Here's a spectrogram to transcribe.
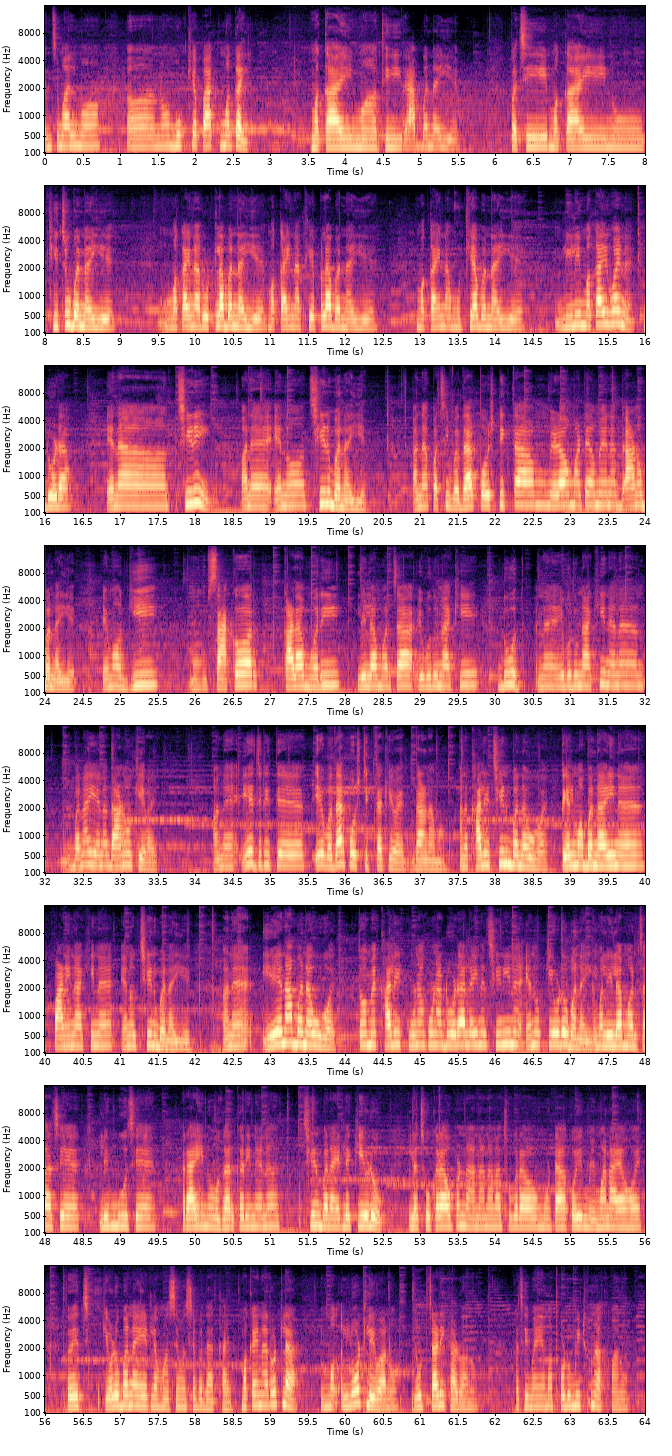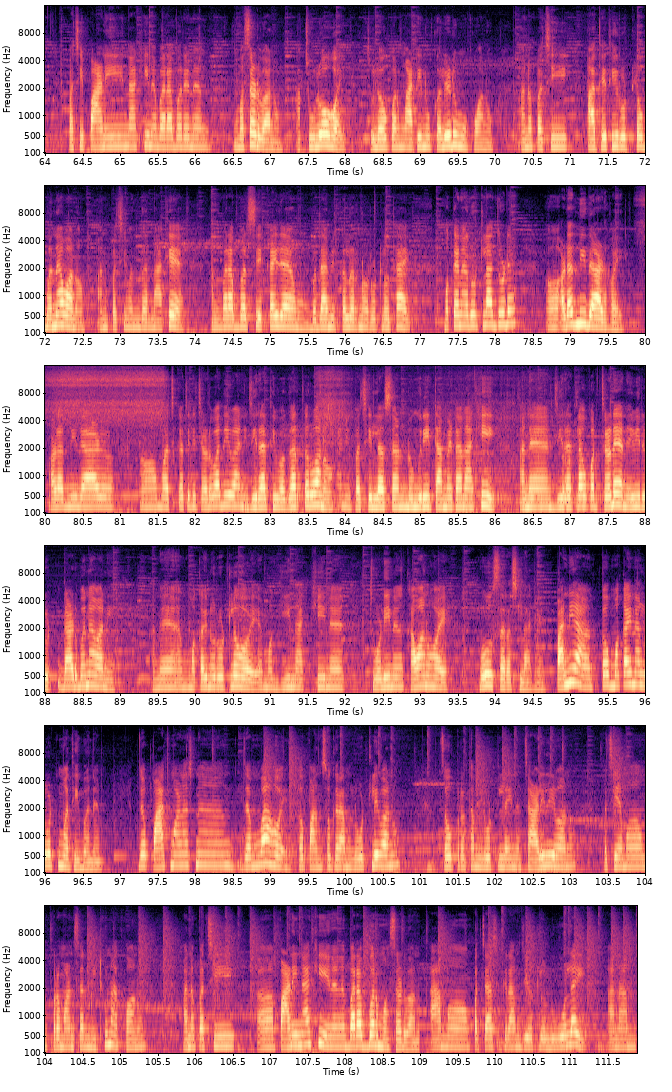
પંચમહાલમાં નો મુખ્ય પાક મકાઈ. મકાઈમાંથી રાબ બનાવીએ પછી મકાઈનું ખીચું બનાવીએ મકાઈના રોટલા બનાવીએ મકાઈના થેપલા બનાવીએ મકાઈના મુઠિયા બનાવીએ લીલી મકાઈ હોય ને, ડોડા, એના છીણી અને એનો છીણ બનાવીએ અને પછી વધારે પૌષ્ટિકતા મેળવવા માટે અમે એના દાણો બનાવીએ એમાં ઘી સાકર, કાળા મરી લીલા મરચાં એ બધું નાખી, દૂધ અને એ બધું નાખીને એને બનાવી એને દાણો કહેવાય. અને એ જ રીતે એ વધારે પૌષ્ટિકતા કહેવાય દાણામાં. અને ખાલી છીણ બનાવવું હોય. તેલમાં બનાવીને, પાણી નાખીને એનું છીણ બનાવીએ. અને એ ના બનાવવું હોય તો અમે ખાલી કૂણા કૂણા ડોળા લઈને છીણીને એનો કેવડો બનાવીએ. એમાં લીલા મરચાં છે, લીંબુ છે, રાઈનો વઘાર કરીને એને છીણ બનાવીએ. એટલે કેવડો. એટલે છોકરાઓ પણ નાના નાના છોકરાઓ મોટા કોઈ મહેમાન આવ્યા હોય તો એ કેળું બનાવીએ એટલે હોંશે હોંશે બધા ખાય. મકાઈના રોટલા લોટ લેવાનો, લોટ ચાળી કાઢવાનો. પછી મેં એમાં થોડું મીઠું નાખવાનું. પછી પાણી નાખીને બરાબર એને મસળવાનો. ચૂલો હોય, ચૂલા ઉપર માટીનું કલેડું મૂકવાનું અને પછી હાથેથી રોટલો બનાવવાનો અને પછી અંદર નાખે અને બરાબર શેકાઈ જાય આમ, બદામી કલરનો રોટલો થાય. મકાઈના રોટલા જોડે અડદની દાળ હોય. અડદની દાળ મચકચરી ચડવા દેવાની, જીરાથી વઘાર કરવાનો, અને પછી લસણ, ડુંગળી, ટામેટાં નાખી અને જીરા એટલા ઉપર ચડે ને એવી દાળ બનાવવાની. અને મકાઈનો રોટલો હોય, એમાં ઘી નાખીને, ચોળીને ખાવાનું હોય, બહુ સરસ લાગે. પાનિયા તો મકાઈના લોટમાંથી બને. જો પાંચ માણસને જમવા હોય, તો પાંચસો ગ્રામ લોટ લેવાનો. સૌ પ્રથમ લોટ લઈને ચાળી લેવાનો. પછી એમાં પ્રમાણસર મીઠું નાખવાનું. અને પછી પાણી નાખીને બરાબર મસળવાનું. આમ પચાસ ગ્રામ જેટલો લુવો લઈ અને આમ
